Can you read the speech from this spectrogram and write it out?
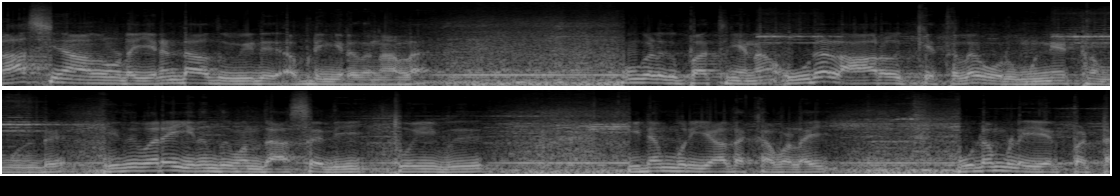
ராசிநாதனோட இரண்டாவது வீடு அப்படிங்கிறதுனால உங்களுக்கு பார்த்தீங்கன்னா உடல் ஆரோக்கியத்தில் ஒரு முன்னேற்றம் உண்டு. இதுவரை இருந்து வந்த அசதி தொய்வு இடம் புரியாத கவலை உடம்புல ஏற்பட்ட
